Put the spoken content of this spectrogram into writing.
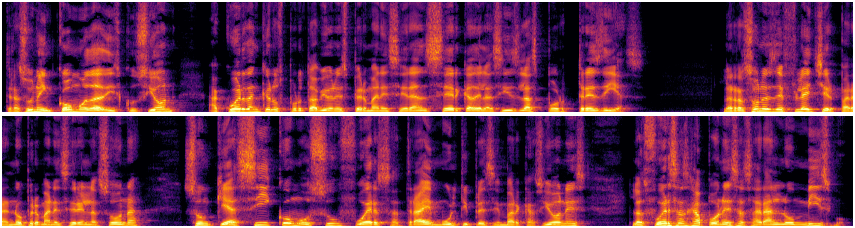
Tras una incómoda discusión, acuerdan que los portaaviones permanecerán cerca de las islas por tres días. Las razones de Fletcher para no permanecer en la zona son que así como su fuerza trae múltiples embarcaciones, las fuerzas japonesas harán lo mismo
